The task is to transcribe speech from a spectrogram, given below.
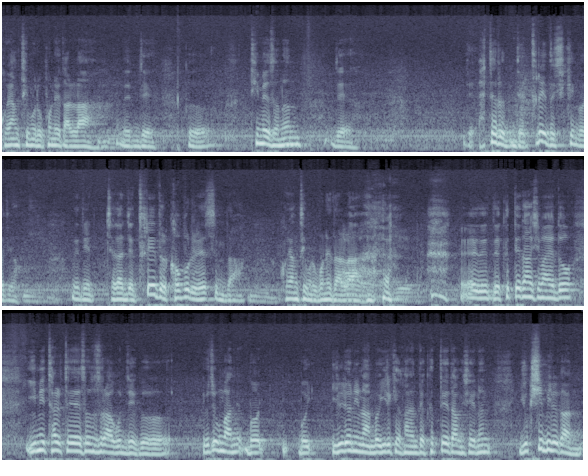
고향 팀으로 보내달라. 근데 이제 그 팀에서는 이제 이제 혜태를 이제 트레이드 시킨 거죠. 근데 이제 제가 이제 트레이드를 거부를 했습니다. 고향 팀으로 보내달라. 그래서 이제 그때 당시만 해도 이미 탈퇴 선수라고 이제 그 요즘만 뭐, 뭐 1년이나 뭐 이렇게 가는데 그때 당시에는 60일간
